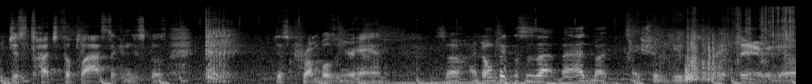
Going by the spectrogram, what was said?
You just touch the plastic and just goes, just crumbles in your hand. So I don't think this is that bad, but I should do this right. There we go.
